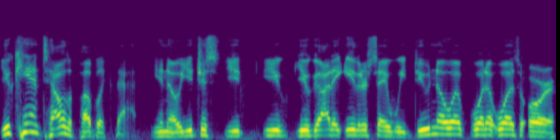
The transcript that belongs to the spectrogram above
You can't tell the public that. You know, you just you you you got to either say we do know it, what it was, or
